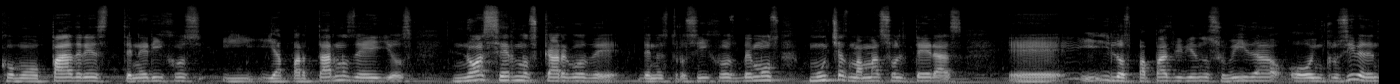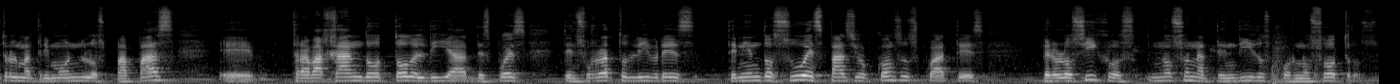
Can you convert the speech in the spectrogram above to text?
como padres tener hijos y, apartarnos de ellos, no hacernos cargo de, nuestros hijos. Vemos muchas mamás solteras eh, y, los papás viviendo su vida o inclusive dentro del matrimonio los papás eh, trabajando todo el día, después en sus ratos libres, teniendo su espacio con sus cuates, pero los hijos no son atendidos por nosotros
